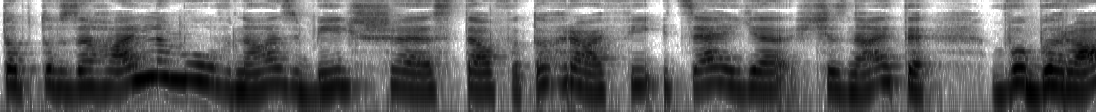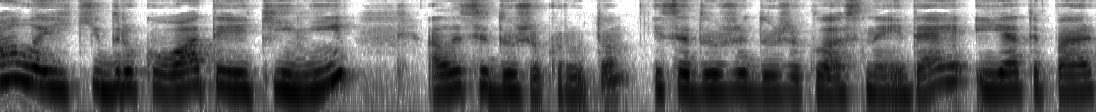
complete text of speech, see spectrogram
Тобто, в загальному в нас більше ста фотографій, і це я ще знаєте вибирала, які друкувати, які ні. Але це дуже круто, і це дуже дуже класна ідея. І я тепер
